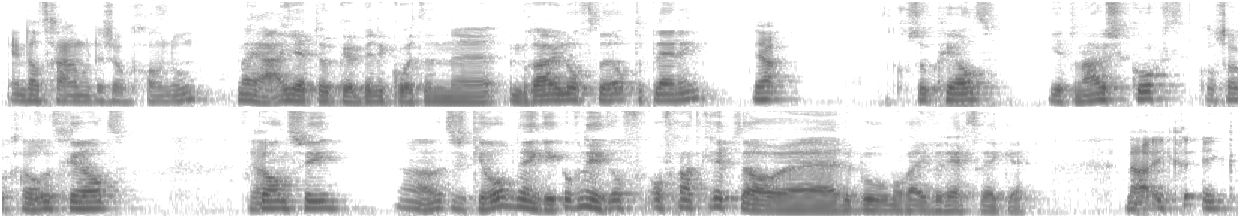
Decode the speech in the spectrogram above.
En dat gaan we dus ook gewoon doen. Nou ja, je hebt ook binnenkort een, een bruiloft op de planning. Ja, Kost ook geld. Je hebt een huis gekocht. kost ook Kost ook geld. geld. Vakantie. Nou, het is een keer op, denk ik, of niet? Of, of gaat crypto de boel nog even recht trekken? Nou, ik, ik,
